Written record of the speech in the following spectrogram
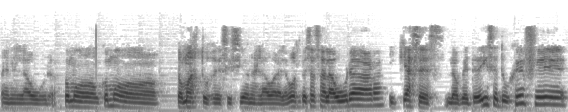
en el laburo. Cómo, cómo tomas tus decisiones laborales. Vos empezás a laburar y ¿qué haces? Lo que te dice tu jefe,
